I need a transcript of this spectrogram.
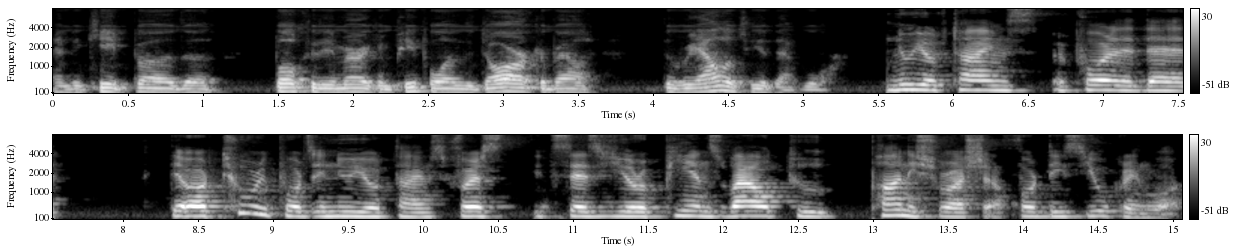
and to keep uh, the bulk of the American people in the dark about the reality of that war. New York Times reported that there are two reports in New York Times. First, it says Europeans vow to punish Russia for this Ukraine war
